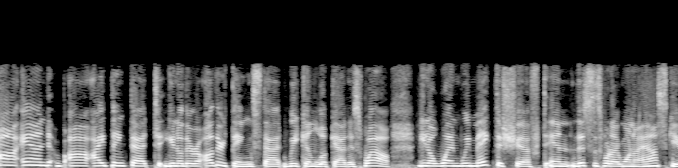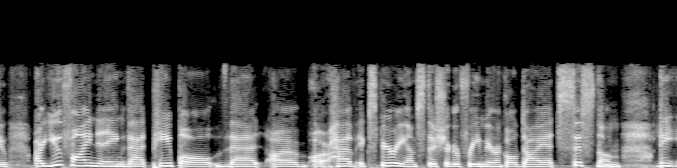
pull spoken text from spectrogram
Uh, and uh, I think that, you know, there are other things that we can look at as well. You know, when we make the shift, and this is what I want to ask you, are you finding that people that uh, have experienced the sugar free miracle diet system, do,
